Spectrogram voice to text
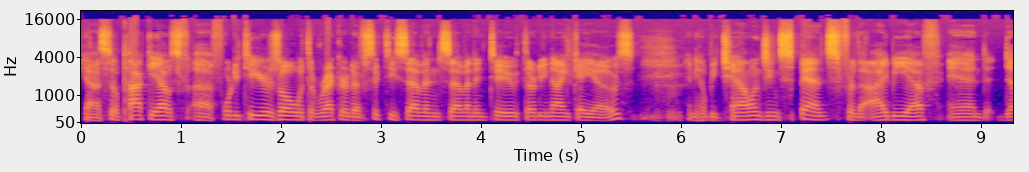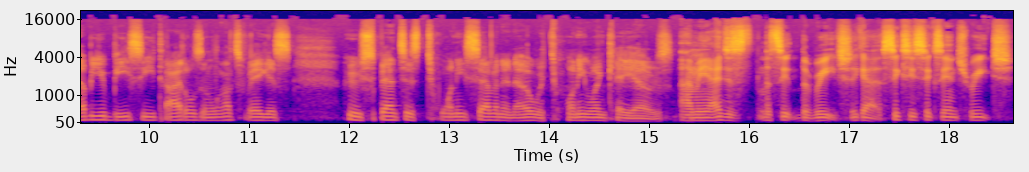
Yeah, so Pacquiao's uh, 42 years old with a record of 67, 7 and 2, 39 KOs. And he'll be challenging Spence for the IBF and WBC titles in Las Vegas, who Spence is 27 and 0 with 21 KOs. I mean, I just let's see the reach. They got sixty six inch reach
